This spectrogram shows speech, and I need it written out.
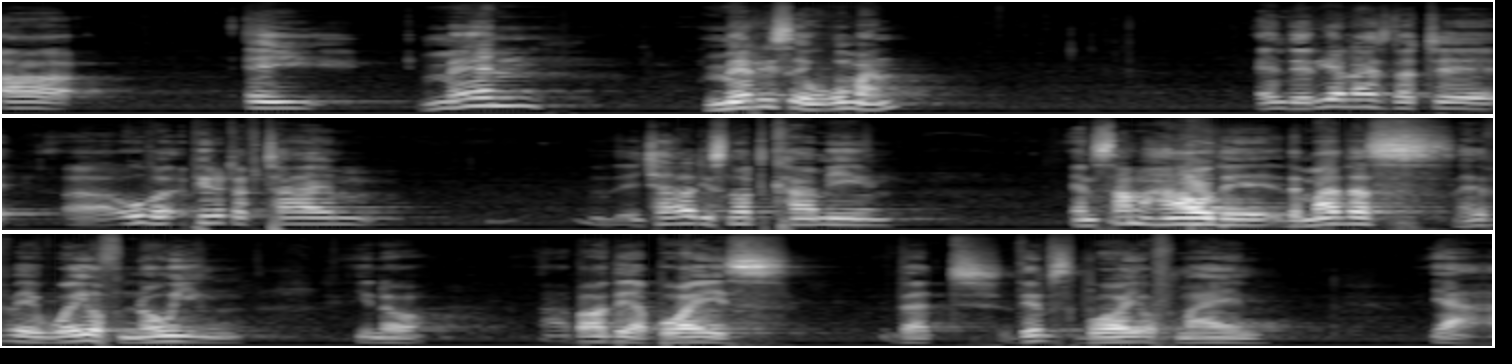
uh, a man marries a woman and they realize that uh, uh, over a period of time the child is not coming and somehow the, the mothers have a way of knowing, you know, about their boys that this boy of mine, yeah,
